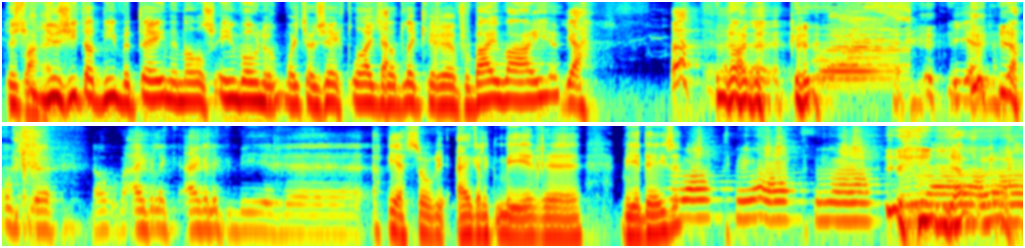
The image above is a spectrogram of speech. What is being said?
Dus belangrijk. je ziet dat niet meteen. En dan als inwoner, wat jij zegt, laat je Ja. dat lekker eh, voorbij waaien. Ja, Nou, ja, Ja. Of, nou, eigenlijk, eigenlijk meer, eh, ja, sorry, eigenlijk meer, eh, meer deze. ja.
